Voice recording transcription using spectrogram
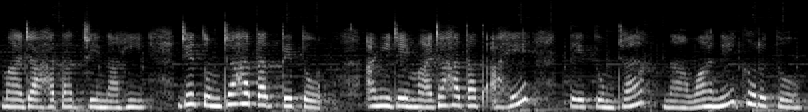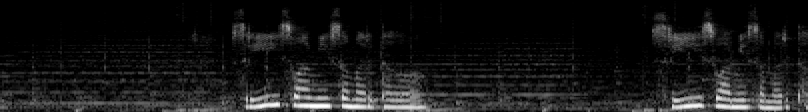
माझ्या हातात जे नाही जे तुमच्या हातात देतो आणि जे माझ्या हातात आहे ते तुमच्या नावाने करतो. श्री स्वामी समर्थ. श्री स्वामी समर्थ.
